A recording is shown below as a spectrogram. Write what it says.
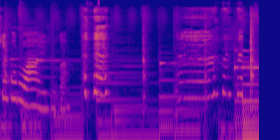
이쪽으로 와, 이수가.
